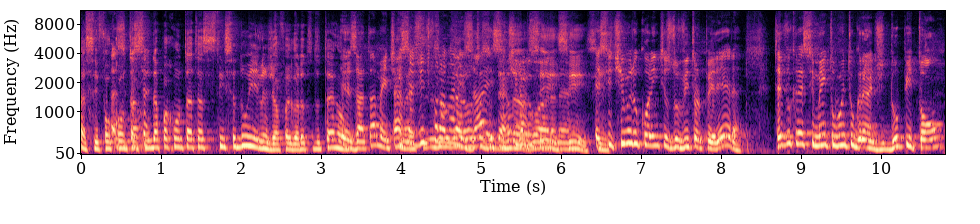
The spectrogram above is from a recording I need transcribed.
É, se for contar assim, dá para contar até a assistência do William, já foi garoto do Terrão. Exatamente. É, e se a gente for analisar esse time, agora, né? sim, sim. esse time do Corinthians do Vitor Pereira, teve um crescimento muito grande do Piton,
